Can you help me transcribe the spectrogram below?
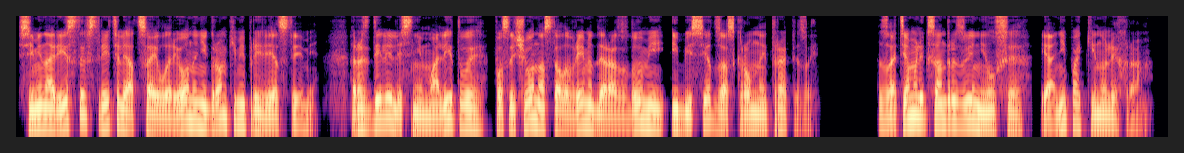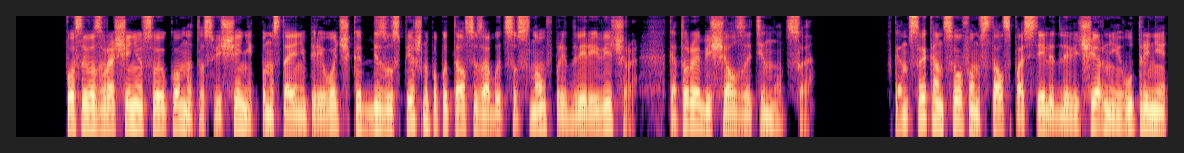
Семинаристы встретили отца Илариона негромкими приветствиями, разделили с ним молитвы, после чего настало время для раздумий и бесед за скромной трапезой. Затем Александр извинился, и они покинули храм. После возвращения в свою комнату священник по настоянию переводчика безуспешно попытался забыться сном в преддверии вечера, который обещал затянуться. В конце концов он встал с постели для вечерней и утренней,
